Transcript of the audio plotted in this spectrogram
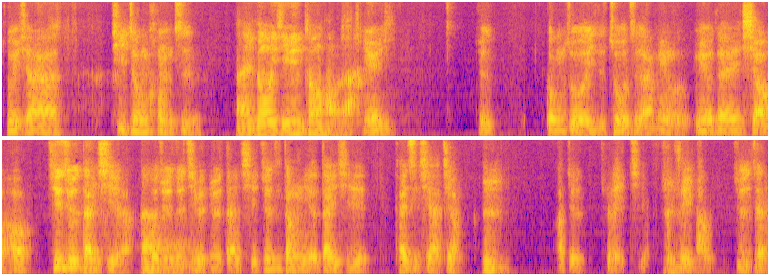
做一下体重控制，来跟我一起运动好了啊。因为就工作一直做着啊，没有没有在消耗，其实就是代谢啦。嗯我觉得最基本就是代谢，就是当你的代谢开始下降嗯，啊，就就累积了，就肥胖，就是这样。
